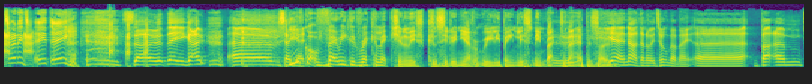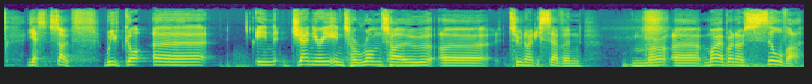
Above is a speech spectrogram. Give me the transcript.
2023. so there you go. Um, so You've yeah. got a very good recollection of this, considering you haven't really been listening back to that episode. Yeah, no, I don't know what you're talking about, mate. Uh, but um, yes, so we've got uh, in January in Toronto, uh, 297, Mo- uh, Mayra Bueno Silva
